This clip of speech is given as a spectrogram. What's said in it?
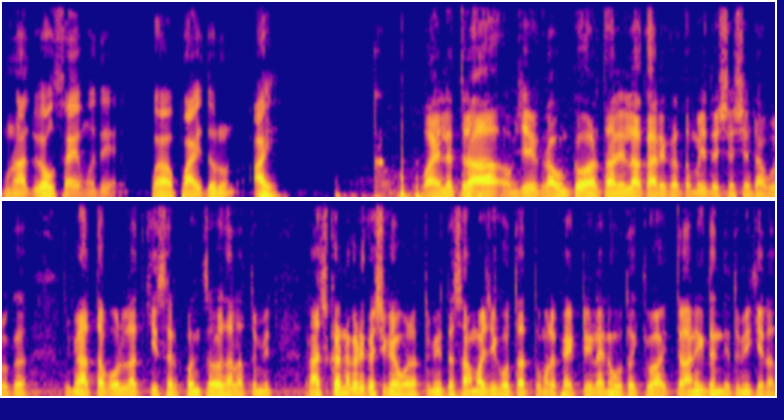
म्हणून आज व्यवसायामध्ये पा पाय धरून आहे. पाहिलं तर म्हणजे ग्राउंड टू अर्थ आलेला कार्यकर्ता म्हणजे दशरथ दाभोळकर. तुम्ही आता बोललात की सरपंच झालात तुम्ही. राजकारणाकडे कशी काय वळलात? तुम्ही तर सामाजिक होतात तुम्हाला फॅक्टरी लाईन होतं किंवा इतर अनेक धंदे तुम्ही केलात.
